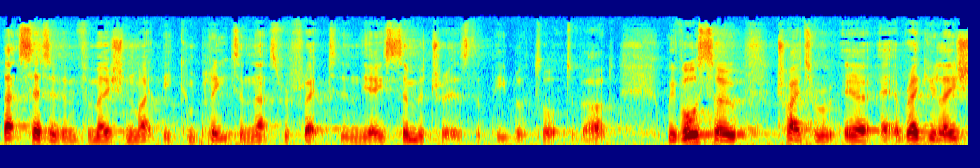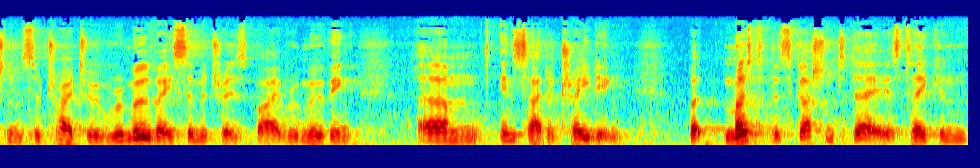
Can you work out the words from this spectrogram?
That set of information might be complete, and that's reflected in the asymmetries that people have talked about. We've also tried to, uh, uh, regulations have tried to remove asymmetries by removing um, insider trading. But most of the discussion today has, taken,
